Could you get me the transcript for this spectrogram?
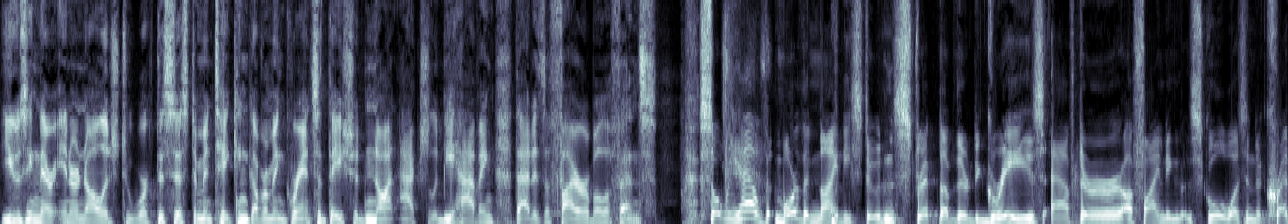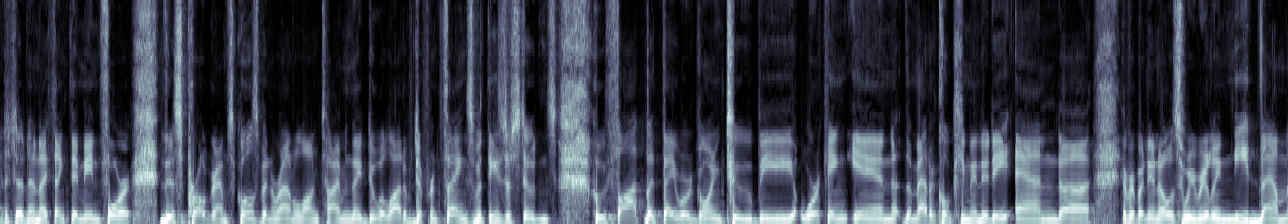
using their inner knowledge to work the system and taking government grants that they should not actually be having, that is a fireable offense. So we have more than 90 students stripped of their degrees after a finding that the school wasn't accredited. And I think they mean for this program. School's been around a long time and they do a lot of different things. But these are students who thought that they were going to be working in the medical community. And uh, everybody knows we really need them.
